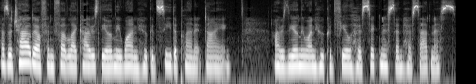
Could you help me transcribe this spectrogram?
As a child, I often felt like I was the only one who could see the planet dying. I was the only one who could feel her sickness and her sadness.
